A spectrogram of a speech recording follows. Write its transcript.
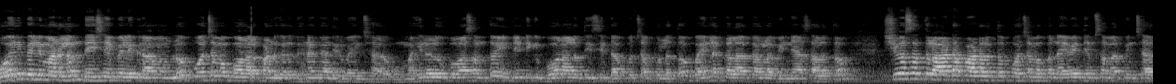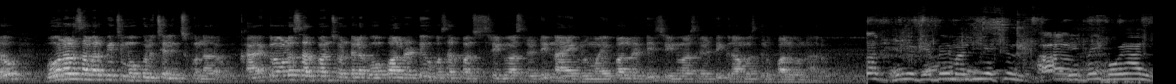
బోయినపల్లి మండలం దేశేపల్లి గ్రామంలో పోచమ్మ బోనాల పండుగను ఘనంగా నిర్వహించారు. మహిళలు ఉపవాసంతో ఇంటింటికి బోనాలు తీసి డప్పు చప్పులతో బయల కళాకారుల విన్యాసాలతో శివసత్తుల ఆటపాటలతో పోచమ్మకు నైవేద్యం సమర్పించారు. బోనాలు సమర్పించి మొక్కులు చెల్లించుకున్నారు. కార్యక్రమంలో సర్పంచ్ ఒంటెల గోపాల్ రెడ్డి ఉప సర్పంచ్ శ్రీనివాస్ రెడ్డి నాయకులు మైపాల్ రెడ్డి శ్రీనివాస్ రెడ్డి గ్రామస్తులు పాల్గొన్నారు. డెబ్బై మంది బోనాలు.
